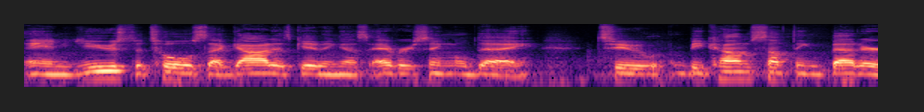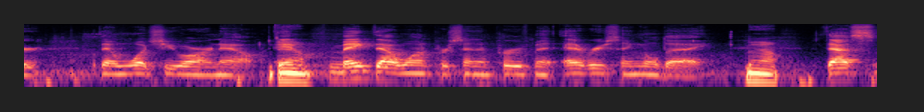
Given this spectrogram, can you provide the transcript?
and use the tools that god is giving us every single day to become something better than what you are now and make that 1% improvement every single day Yeah. that's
